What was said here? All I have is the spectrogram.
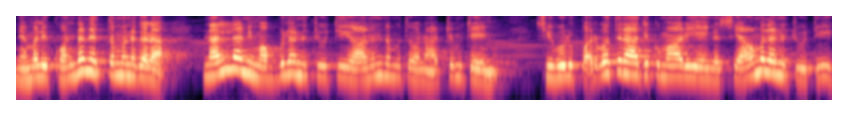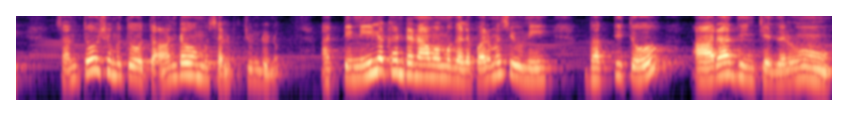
నెమలి కొండనెత్తమున గల నల్లని మబ్బులను చూచి ఆనందముతో నాట్యం చేయును. శివుడు పర్వత రాజకుమారి అయిన శ్యామలను చూచి సంతోషముతో తాండవము సలుపుచుండును. అట్టి నీలకంఠనామము గల పరమశివుని భక్తితో ఆరాధించెదరు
